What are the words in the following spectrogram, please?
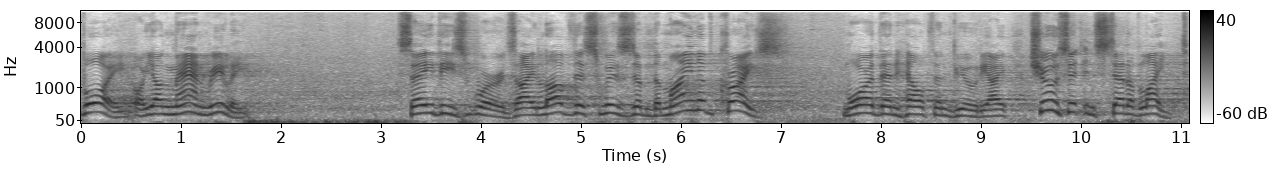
boy or young man really, say these words I love this wisdom, the mind of Christ, more than health and beauty. I choose it instead of light.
